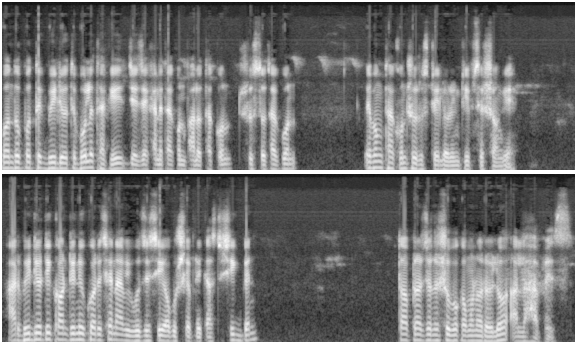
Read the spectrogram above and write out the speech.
বন্ধু, প্রত্যেক ভিডিওতে বলে থাকি যে যেখানে থাকুন, ভালো থাকুন, সুস্থ থাকুন এবং থাকুন সুরুজ টেইলরিং টিপসের সঙ্গে। আর ভিডিওটি কন্টিনিউ করেছেন, আমি বুঝেছি অবশ্যই আপনি কাজটি শিখবেন। তো আপনার জন্য শুভকামনা রইল, আল্লাহ হাফেজ।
